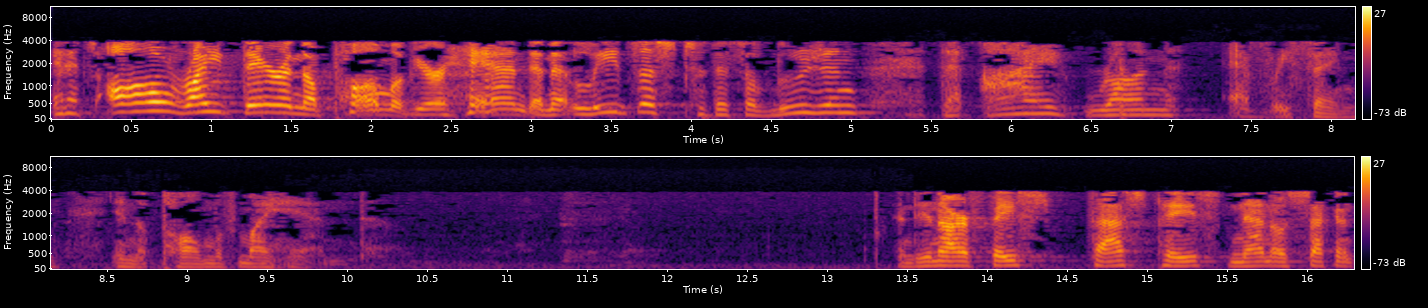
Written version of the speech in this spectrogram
and it's all right there in the palm of your hand and it leads us to this illusion that I run everything in the palm of my hand. And in our fast-paced, nanosecond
